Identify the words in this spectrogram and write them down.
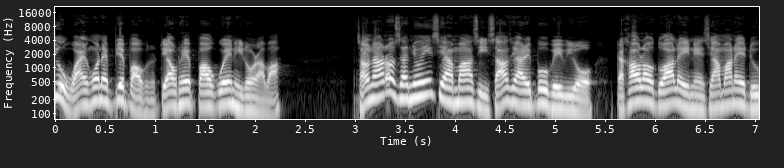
ကိုဝိုင်းခွန်းနဲ့ပြစ်ပေါက်ပြီးတော့တယောက်တည်းပေါက်ကွဲနေတော့တာပါ။ကျောင်းသားတော့ဇန်ညွင်းဆရာမစီစားစရာတွေပို့ပေးပြီးတော့တစ်ခေါက်လောက်သွားလိမ့်နဲ့ဆရာမနဲ့အတူ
